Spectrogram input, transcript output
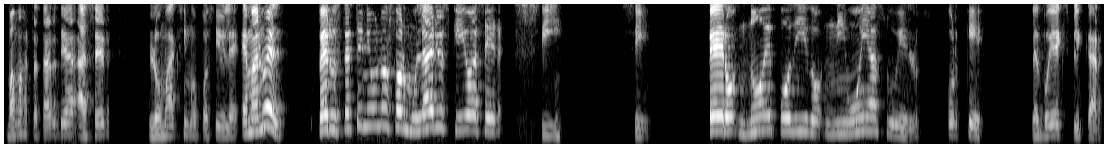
Vamos a tratar de hacer lo máximo posible. Emanuel, pero usted tenía unos formularios que iba a hacer. Sí, sí. Pero no he podido ni voy a subirlos. ¿Por qué? Les voy a explicar.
